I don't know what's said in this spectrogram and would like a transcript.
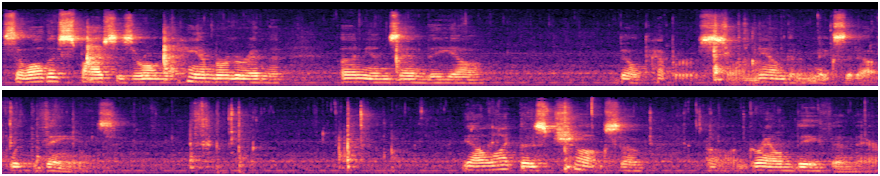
So all those spices are on the hamburger and the onions and the uh, bell peppers. So now I'm going to mix it up with the beans. Yeah, I like those chunks of uh, ground beef in there.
